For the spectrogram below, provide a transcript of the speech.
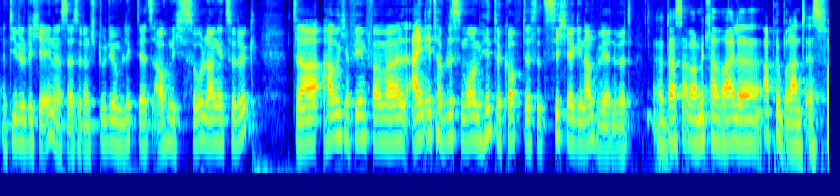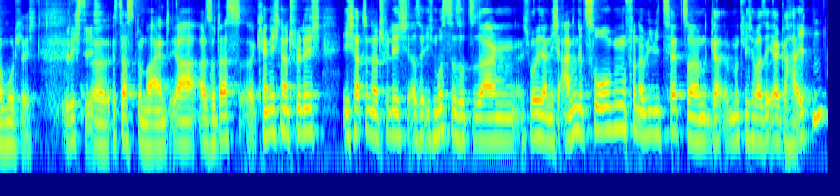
an die du dich erinnerst? Also dein Studium liegt jetzt auch nicht so lange zurück. Da habe ich auf jeden Fall mal ein Etablissement im Hinterkopf, das jetzt sicher genannt werden wird. Das aber mittlerweile abgebrannt ist, vermutlich. Richtig. Äh, ist das gemeint? Ja, also das äh, kenne ich natürlich. Ich hatte natürlich, also ich musste sozusagen, ich wurde ja nicht angezogen von der WWZ, sondern möglicherweise eher gehalten.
